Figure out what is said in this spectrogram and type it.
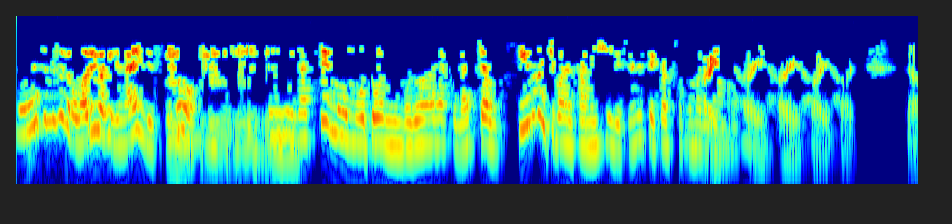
まあお休みするのが悪いわけじゃないんですけど、うんそううんうんうになって、もう元に戻らなくなっちゃうっていうのが一番寂しいですよね、せっかくそこまではい。はいはいは。いやー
